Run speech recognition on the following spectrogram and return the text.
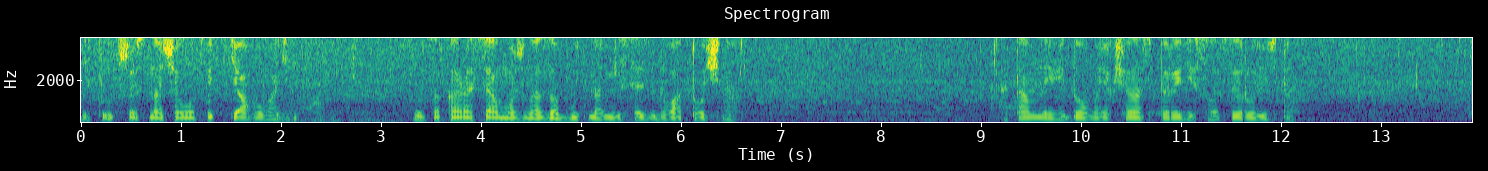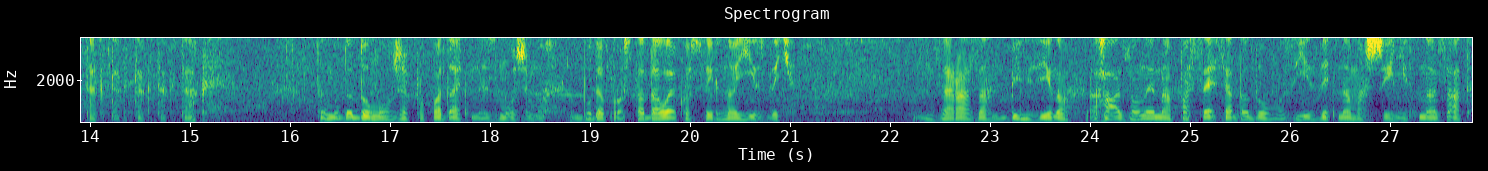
І тут щось почало підтягувати. Тут за карася можна забути на місяць-два точно. А там невідомо, якщо нас спереді слоцирують, то. Так, так, так, так, так. То ми додому вже попадати не зможемо. Буде просто далеко сильно їздить. Зараза бензину, газу не напасеся додому, з'їздить на машині назад.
